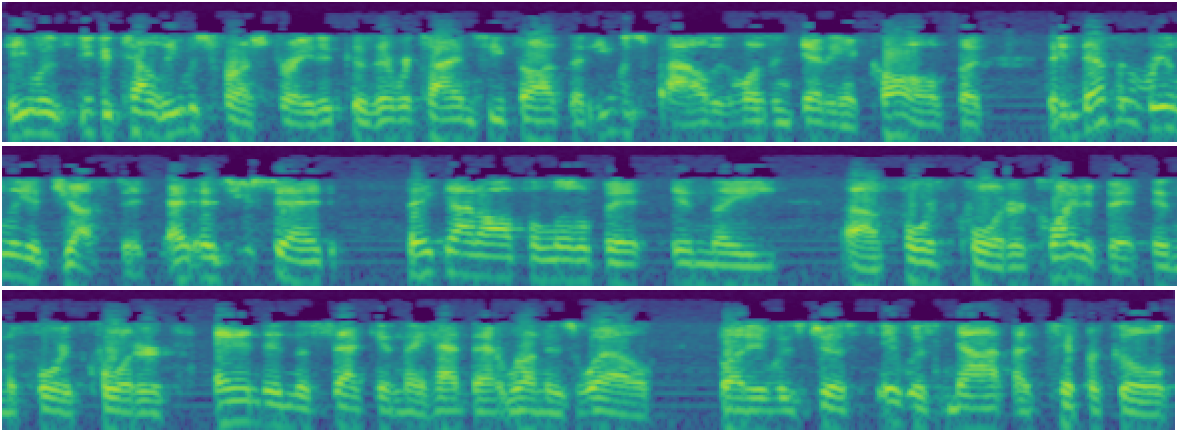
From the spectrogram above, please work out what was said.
he was, you could tell he was frustrated because there were times he thought that he was fouled and wasn't getting it called, but they never really adjusted. As you said, they got off a little bit in the uh, fourth quarter, quite a bit in the fourth quarter, and in the second they had that run as well. But it was just, it was not a typical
